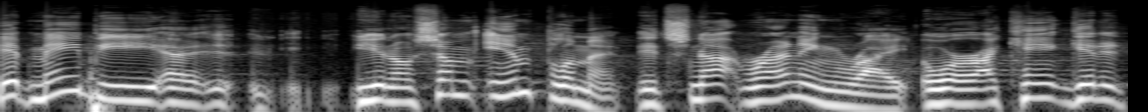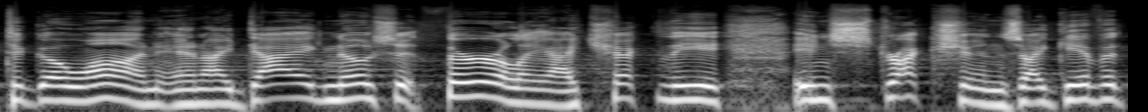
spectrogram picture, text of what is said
It may be, uh, you know, some implement, it's not running right, or I can't get it to go on, and I diagnose it thoroughly. I check the instructions, I give it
